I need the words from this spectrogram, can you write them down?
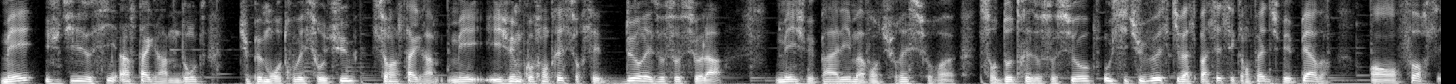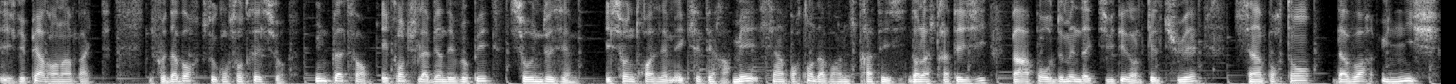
mais j'utilise aussi Instagram. Donc tu peux me retrouver sur YouTube, sur Instagram. Mais je vais me concentrer sur ces deux réseaux sociaux-là. Mais je vais pas aller m'aventurer sur, euh, sur d'autres réseaux sociaux. Ou si tu veux, ce qui va se passer, c'est qu'en fait, je vais perdre en force et je vais perdre en impact. Il faut d'abord se concentrer sur une plateforme. Et quand tu l'as bien développée, sur une deuxième et sur une troisième, etc. Mais c'est important d'avoir une stratégie. Dans la stratégie, par rapport au domaine d'activité dans lequel tu es, c'est important d'avoir une niche.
